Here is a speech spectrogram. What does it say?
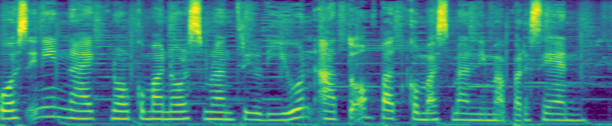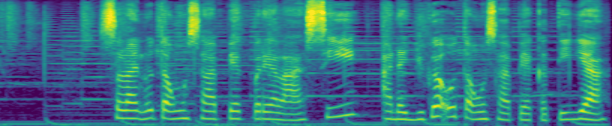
pos ini naik 0,09 triliun atau 4,95%. persen. Selain utang usaha pihak berelasi, ada juga utang usaha pihak ketiga.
